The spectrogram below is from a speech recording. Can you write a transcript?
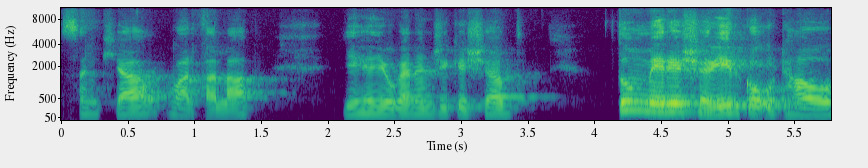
संख्या वार्तालाप। ये है योगानंद जी के शब्द तुम मेरे शरीर को उठाओ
